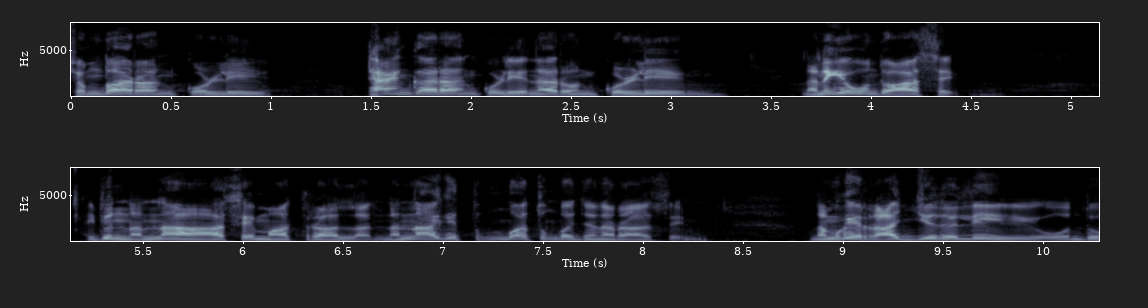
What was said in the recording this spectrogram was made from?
ಚಂಬಾರ ಅಂದ್ಕೊಳ್ಳಿ ಟ್ಯಾಂಕರ ಅಂದ್ಕೊಳ್ಳಿ ಏನಾರು ಅಂದ್ಕೊಳ್ಳಿ ನನಗೆ ಒಂದು ಆಸೆ. ಇದು ನನ್ನ ಆಸೆ ಮಾತ್ರ ಅಲ್ಲ, ನನ್ನ ಹಾಗೆ ತುಂಬ ತುಂಬ ಜನರ ಆಸೆ. ನಮಗೆ ರಾಜ್ಯದಲ್ಲಿ ಒಂದು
